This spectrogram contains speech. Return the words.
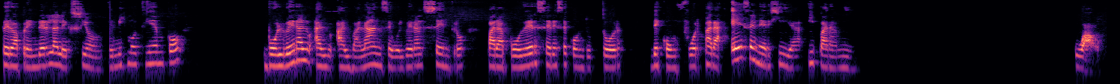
pero aprender la lección. Al mismo tiempo, volver al, al balance, volver al centro, para poder ser ese conductor de confort para esa energía y para mí. ¡Wow!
